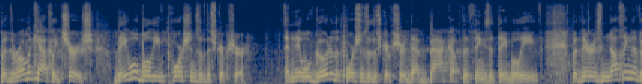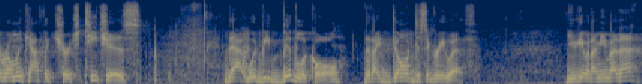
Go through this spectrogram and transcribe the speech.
But the roman catholic church they will believe portions of the scripture and they will go to the portions of the scripture that back up the things that they believe. But there is nothing that the Roman Catholic Church teaches that would be biblical that I don't disagree with. You get what I mean by that?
